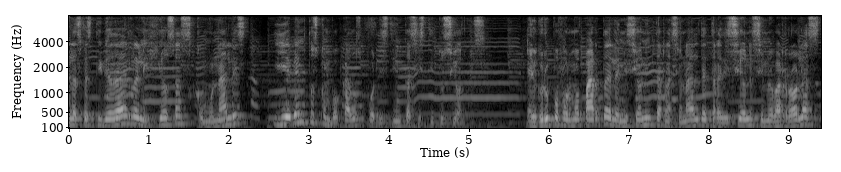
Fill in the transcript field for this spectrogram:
las festividades religiosas, comunales y eventos convocados por distintas instituciones. El grupo formó parte de la emisión internacional de Tradiciones y Nuevas Rolas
